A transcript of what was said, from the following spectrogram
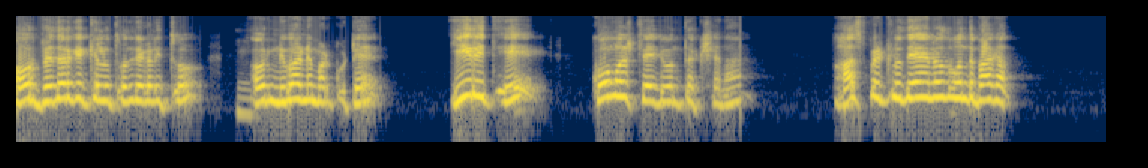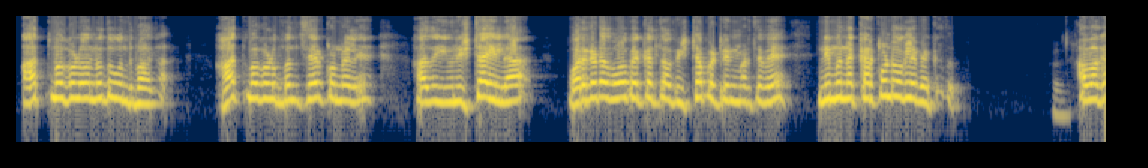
ಅವ್ರ ಬ್ರದರ್ಗೆ ಕೆಲವು ತೊಂದರೆಗಳಿತ್ತು. ಅವ್ರ ಅವ್ರಿಗೆ ನಿವಾರಣೆ ಮಾಡಿಕೊಟ್ಟೆ. ಈ ರೀತಿ ಕೋಮ ಸ್ಟೇಜ್ ಅಂದ ತಕ್ಷಣ ಹಾಸ್ಪಿಟ್ಲದೇ ಅನ್ನೋದು ಒಂದು ಭಾಗ. ಆತ್ಮಗಳು ಅನ್ನೋದು ಒಂದು ಭಾಗ. ಆತ್ಮಗಳು ಬಂದು ಸೇರ್ಕೊಂಡ್ಮೇಲೆ ಅದು ಇವನಿಷ್ಟ ಇಲ್ಲ. ಹೊರಗಡೆ ಹೋಗ್ಬೇಕಂತ ನಾವು ಇಷ್ಟಪಟ್ಟು ಏನು ಮಾಡ್ತೇವೆ? ನಿಮ್ಮನ್ನು ಕರ್ಕೊಂಡು ಹೋಗಲೇಬೇಕದು ಅವಾಗ ಆವಾಗ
